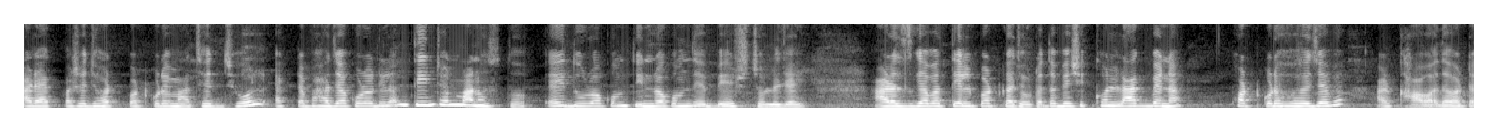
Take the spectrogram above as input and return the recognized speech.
আর এক পাশে ঝটপট করে মাছের ঝোল, একটা ভাজা করে দিলাম তিনজন মানুষ তো, এই দু রকম, তিন রকম দিয়ে বেশ চলে যায়। আর আজকে আবার তেল পটকাছে ওটা তো বেশিক্ষণ লাগবে না, ফট করে হয়ে যাবে। আর খাওয়া দাওয়াটা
